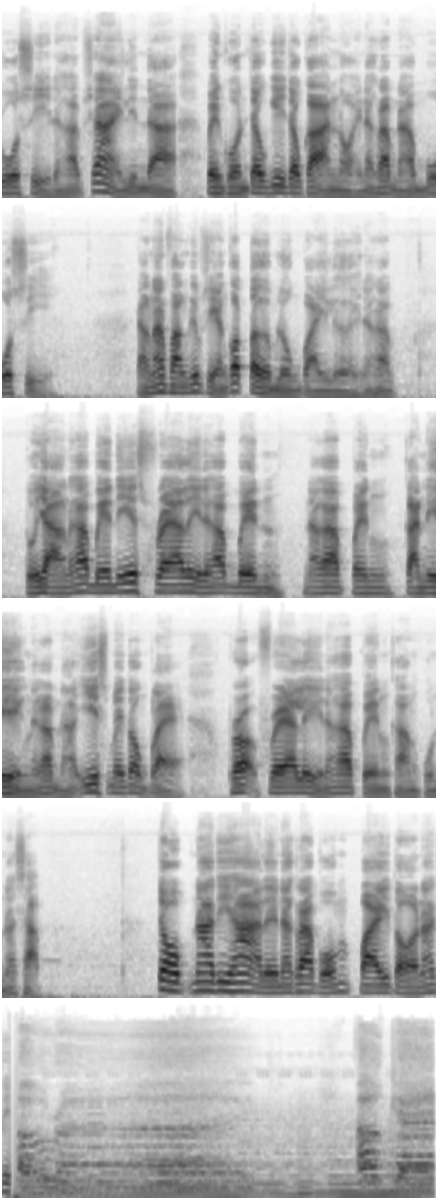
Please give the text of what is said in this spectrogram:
bossy นะครับ ใช่ลินดาเป็นคนเจ้ากี้เจ้าการหน่อยนะครับนะ bossy ดังนั้นฟังคลิปเสียงก็เติมลงไปเลยนะครับ ตัวอย่างนะครับ Ben is friendly นะครับ Ben นะครับเป็นกันเองนะครับนะ is ไม่ต้องแปล เพราะ fairly นะครับเป็นคำคุณศัพท์ จบหน้าที่ 5 เลยนะครับผมไปต่อหน้าที่ okay,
